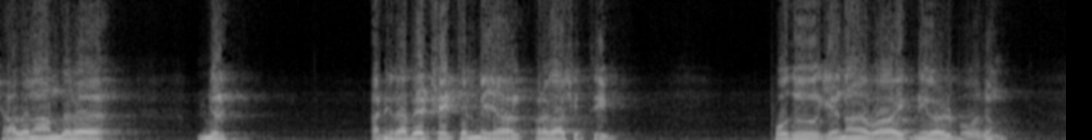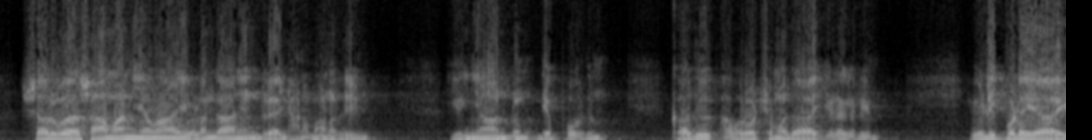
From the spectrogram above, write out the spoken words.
சாதனாந்தர நிர் நிரபேட்சை தன்மையால் பிரகாசித்து பொது என வாய் நிகழ்போதம் சர்வ சாமானியமாய் விளங்கான் என்ற ஞானமானது எஞ்ஞான்றும் எப்போதும் கது அபரோட்சமதாய் இலகலின் வெளிப்படையாய்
